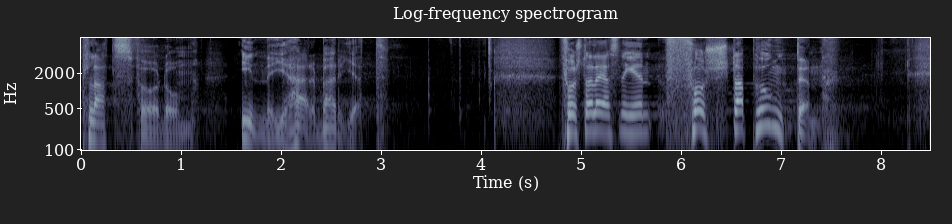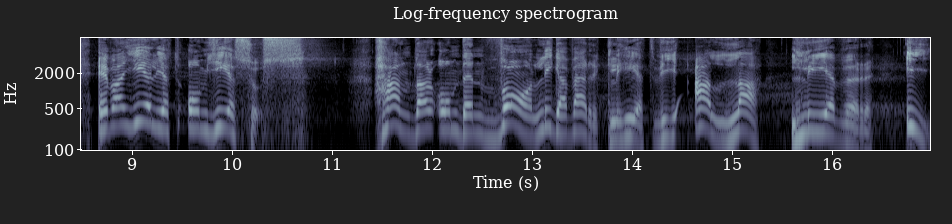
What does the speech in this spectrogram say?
plats för dem inne i härberget. Första läsningen, första punkten. Evangeliet om Jesus handlar om den vanliga verklighet vi alla lever i.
